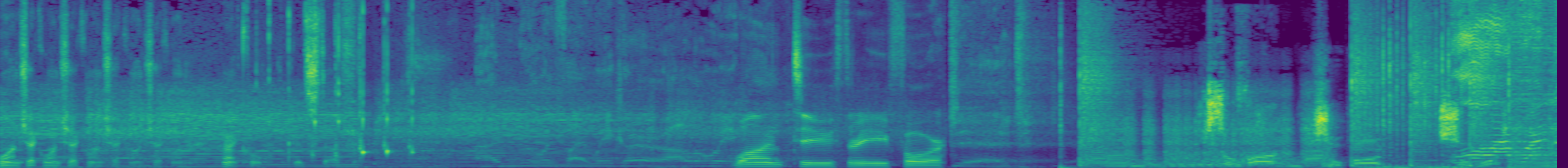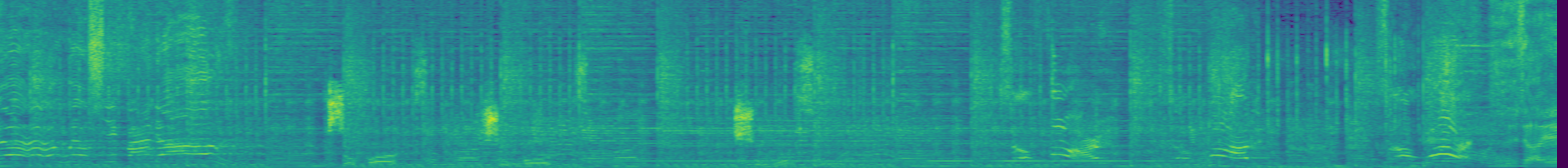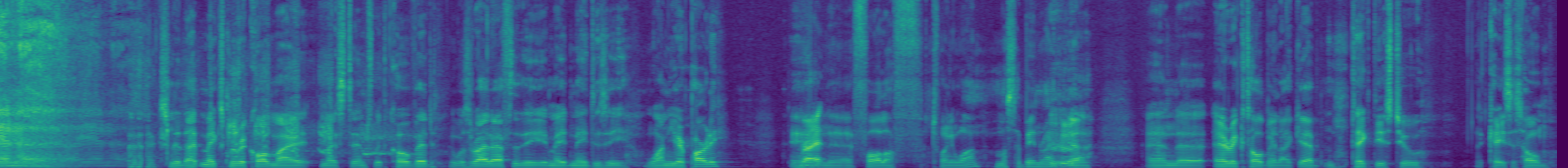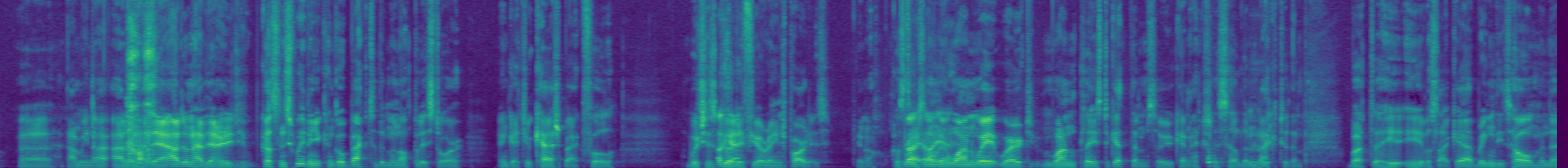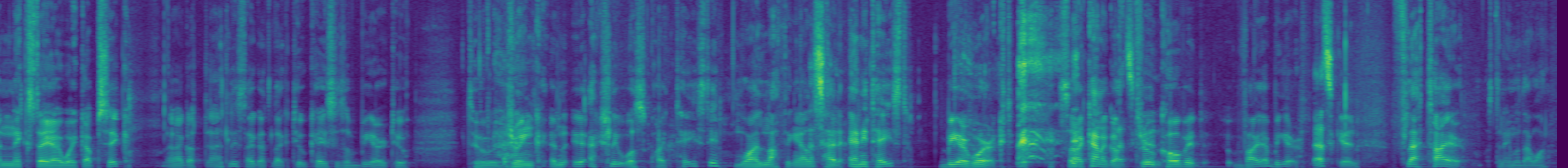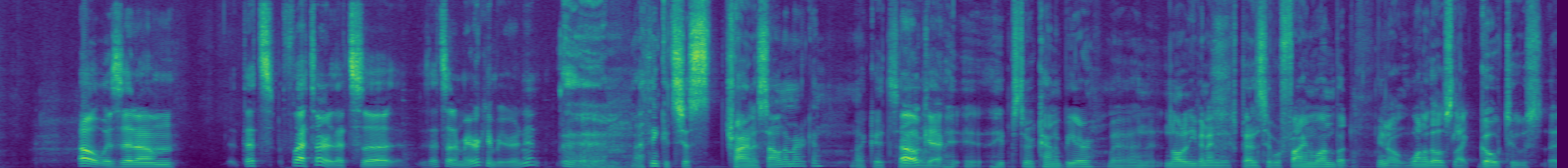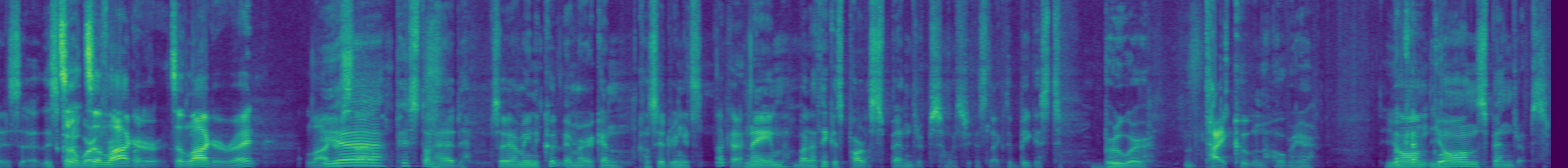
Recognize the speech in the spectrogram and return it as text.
One, check one, check one, check one, check one. All right, cool. Good stuff. One, two, three, four. Dead. So far, so will she find out? So far, so good. So far, so Diana. Actually, that makes me recall my, my stint with COVID. It was right after the Maiden A to Z one year party in Right. Mm-hmm. uh, fall of 21, must have been, right? Yeah. And uh, Eric told me, like, yeah, take these two cases home. Uh, I mean, I, I, don't have the, I don't have the energy because in Sweden you can go back to the Monopoly store and get your cash back full, which is good Okay. if you arrange parties, you know, because Right, there's oh, only yeah. one way where to, one place to get them, so you can actually sell them Mm-hmm. back to them. But uh, he he was like, yeah, bring these home, and then next day I wake up sick, and I got at least I got like two cases of beer to to drink, and it actually was quite tasty. While nothing else had any taste, beer worked. so I kind of got through good. COVID via beer. That's good. Flat tire What's the name of that one. Oh, was it um? That's flat tire. That's uh, that's an American beer, isn't it? I think it's just trying to sound American. Like it's Oh, um, okay. hi- hipster kind of beer, uh, not even an expensive or fine one, but you know one of those like go tos that is uh, it's So gonna it's work. a for lager. everybody. It's a lager, right? Lager yeah, style. Pistonhead. So I mean, it could be American considering its Okay. name, but I think it's part of Spendrups, which is like the biggest brewer tycoon over here. Jan cool. Jan Spendrups.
